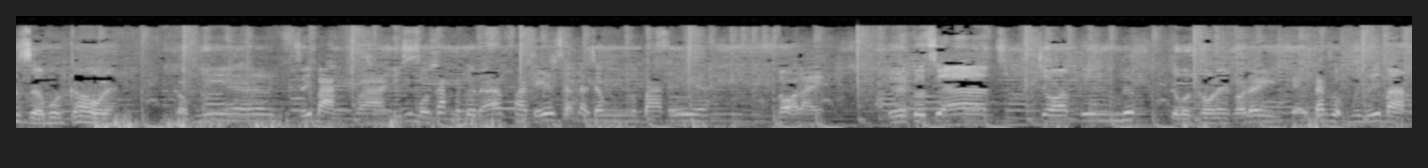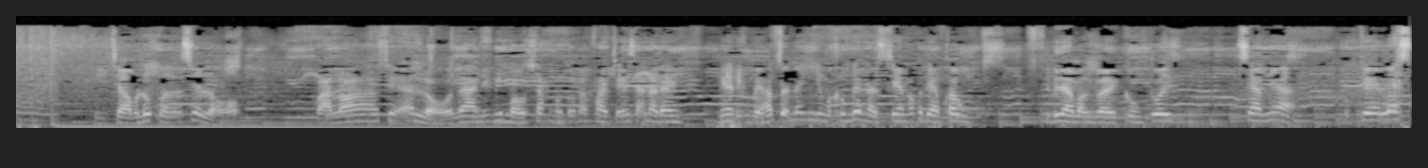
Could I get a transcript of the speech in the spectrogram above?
uh, rửa bồn cầu này, cộng với uh, giấy bạc và những cái màu sắc mà tôi đã pha chế sẵn ở trong ba cái nọ này. Thì tôi sẽ cho cái nước rửa bồn cầu này vào đây để tác dụng với giấy bạc. Thì chờ một lúc nó sẽ lỗ và nó sẽ lỏ ra những cái màu sắc mà tôi đã pha chế sẵn ở đây. Nghe thì có vẻ hấp dẫn đấy nhưng mà không biết là xem nó có đẹp không. Thì bây giờ mọi người cùng tôi xem nhá. Ok, let's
